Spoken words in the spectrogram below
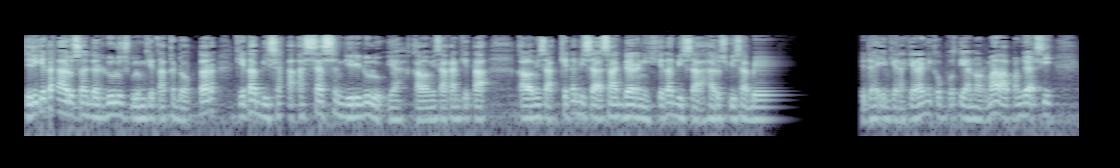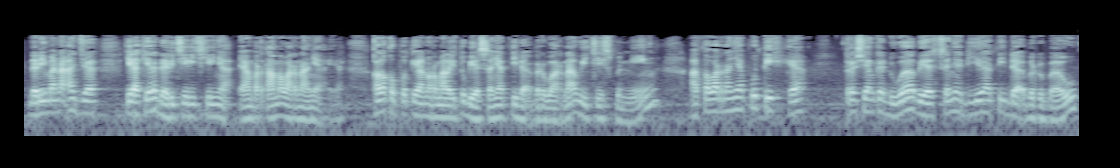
Jadi kita harus sadar dulu sebelum kita ke dokter, kita bisa assess sendiri dulu ya. Kalau misalkan kita kalau misal kita bisa sadar nih, kita bisa harus bisa bedain kira-kira nih keputihan normal apa enggak sih dari mana aja kira-kira dari ciri-cirinya yang pertama warnanya ya kalau keputihan normal itu biasanya tidak berwarna which is bening atau warnanya putih ya Terus yang kedua biasanya dia tidak berbau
